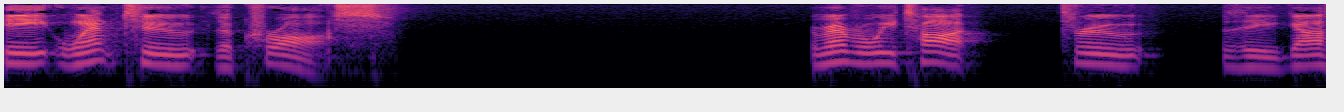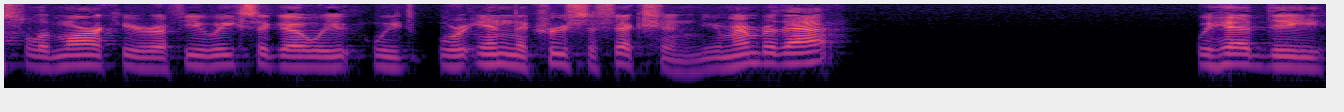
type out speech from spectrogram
He went to the cross. Remember, we taught through the Gospel of Mark here a few weeks ago, we, we were in the crucifixion. You remember that? We had the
